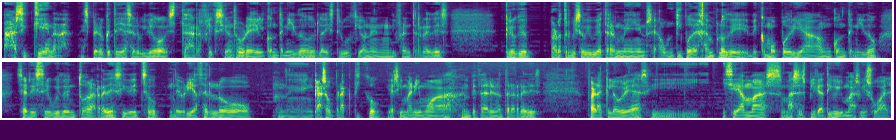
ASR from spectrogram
Así que nada, espero que te haya servido esta reflexión sobre el contenido, la distribución en diferentes redes. Creo que para otro episodio voy a traerme, algún tipo de ejemplo de, de cómo podría un contenido ser distribuido en todas las redes y de hecho debería hacerlo en caso práctico y así me animo a empezar en otras redes para que lo veas y, y sea más, más explicativo y más visual.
